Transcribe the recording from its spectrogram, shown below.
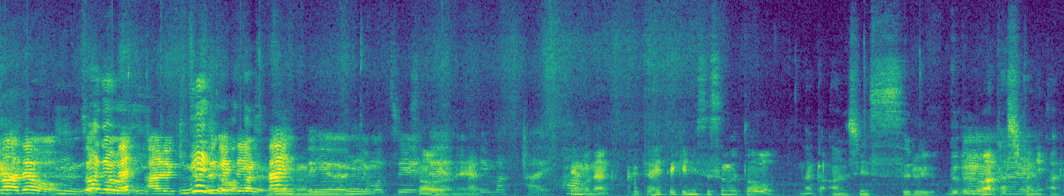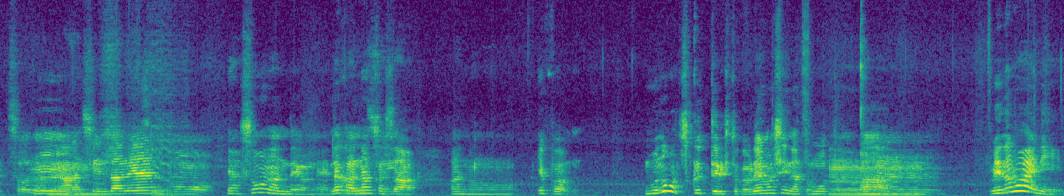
まあでも、うん。ちょっとね、まあでも歩き続けていきたいっていう気持ちで。そうだねます、はい。でもなんか具体的に進むとなんか安心する部分は確かにある、そうだね、うん。安心だね。そうもいやそうなんだよね。だからなんかさあのーやっぱ物を作ってる人が羨ましいなと思ったのう、は、うん目の前に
